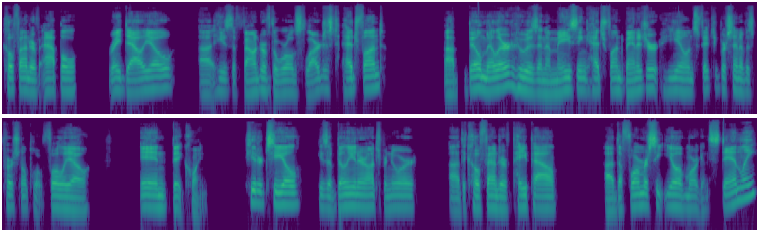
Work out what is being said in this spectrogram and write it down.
co founder of Apple, Ray Dalio. Uh, he's the founder of the world's largest hedge fund, uh, Bill Miller, who is an amazing hedge fund manager, he owns 50% of his personal portfolio in Bitcoin. Peter Thiel, he's a billionaire entrepreneur, uh, the co founder of PayPal, uh, the former CEO of Morgan Stanley,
